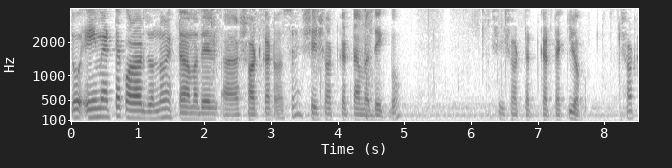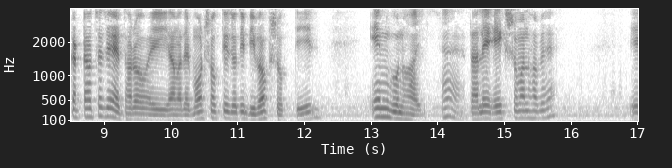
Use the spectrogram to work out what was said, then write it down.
তো এই ম্যাটটা করার জন্য একটা আমাদের শর্টকাটও আছে। সেই শর্টকাটটা আমরা দেখব। সেই শর্টকাটটা কীরকম শর্টকাটটা হচ্ছে যে, ধরো এই আমাদের মোট শক্তি যদি বিভব শক্তির এন গুণ হয় হ্যাঁ তাহলে এক্স সমান হবে A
